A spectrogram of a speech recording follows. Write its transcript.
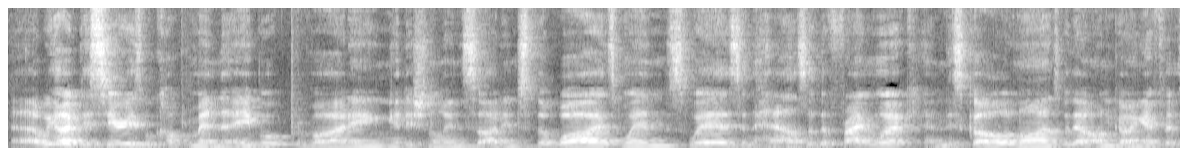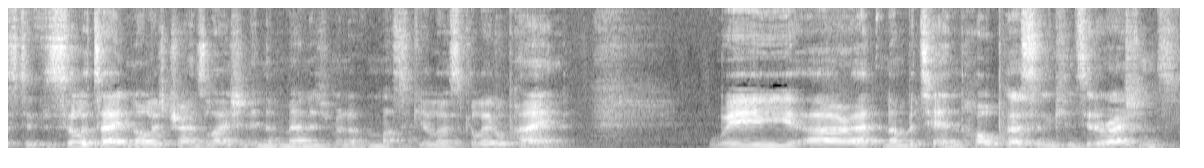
Uh, we hope this series will complement the ebook, providing additional insight into the whys, whens, wheres, and hows of the framework. And this goal aligns with our ongoing efforts to facilitate knowledge translation in the management of musculoskeletal pain. We are at number 10 whole person considerations.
